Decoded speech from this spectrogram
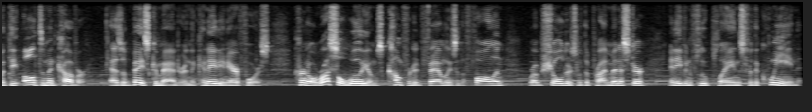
with the ultimate cover. As a base commander in the Canadian Air Force, Colonel Russell Williams comforted families of the fallen, rubbed shoulders with the Prime Minister, and even flew planes for the Queen.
